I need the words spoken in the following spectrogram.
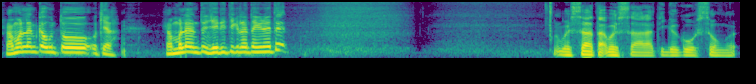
ramalan kau untuk okey lah. Ramalan untuk JDT Kelantan United Besar tak besar lah 3-0 kot.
